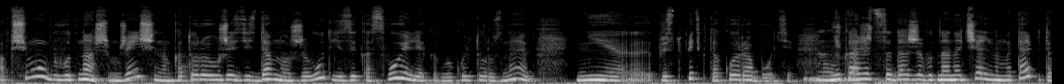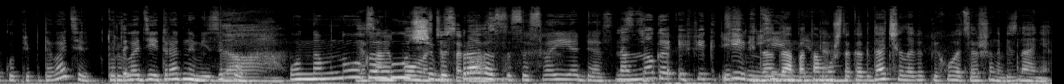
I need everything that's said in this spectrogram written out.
А почему бы вот нашим женщинам, которые уже здесь давно живут, язык освоили, как бы культуру знают, не э, приступить к такой работе? Мне Нужно. кажется, даже вот на начальном этапе такой преподаватель, который Это- владеет родным языком, Да. он намного лучше бы справился согласна. со своей обязанностью. намного эффективнее. Эффективнее. Да, да, потому да. что когда человек приходит совершенно без знания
